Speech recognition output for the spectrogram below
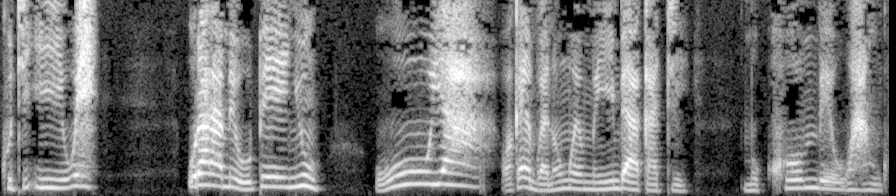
kuti iwe urarame upenyu. Huya hwakaimbwa nomumwe muimbe akati mukombe wangu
